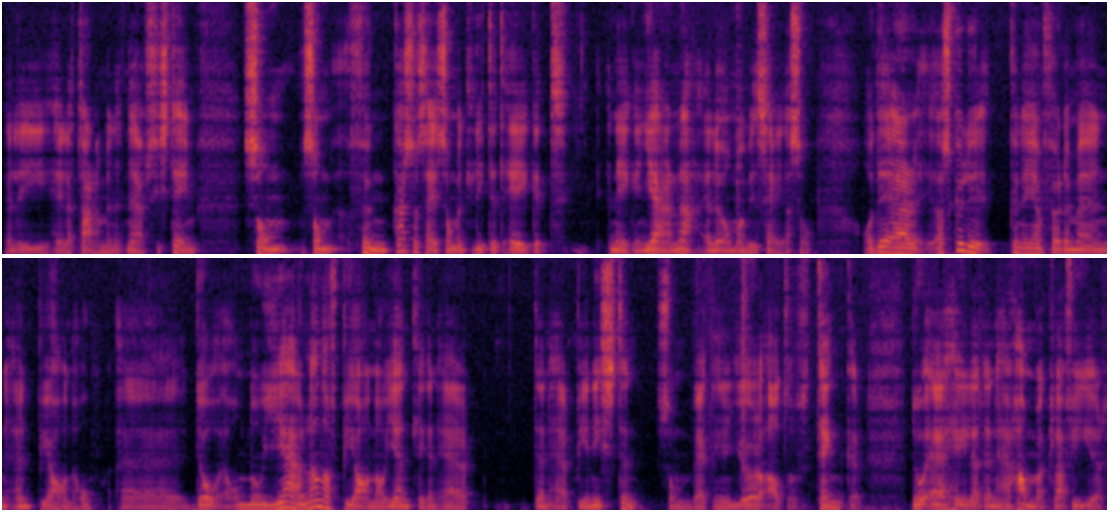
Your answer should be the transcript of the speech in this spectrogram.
eller i hela tarmen ett nervsystem, som, som funkar så att säga som ett litet eget, en egen hjärna, eller om man vill säga så. Och det är, jag skulle kunna jämföra det med en, en piano. Eh, då, om nog hjärnan av piano egentligen är den här pianisten som verkligen gör allt och tänker, då är hela den här hammarklavier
